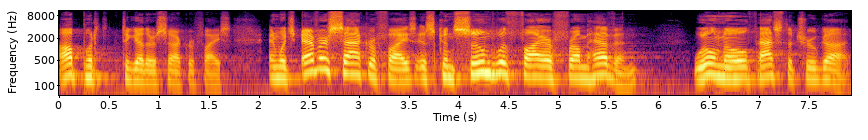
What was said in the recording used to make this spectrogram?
I'll put together a sacrifice. And whichever sacrifice is consumed with fire from heaven, we'll know that's the true God.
